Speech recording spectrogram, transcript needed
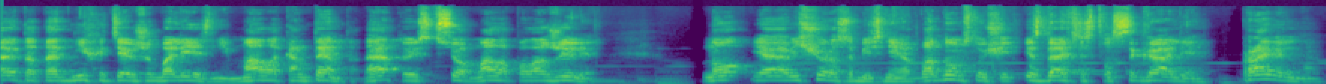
от одних и тех же болезней. Мало контента, да, то есть все, мало положили. Но я еще раз объясняю. В одном случае издательство сыграли правильно,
